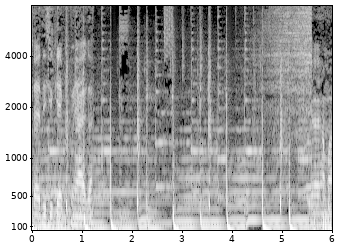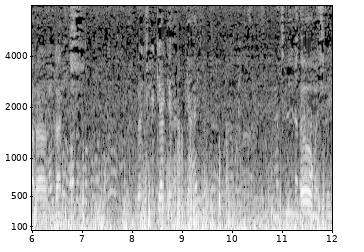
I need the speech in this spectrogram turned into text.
शायद इसी के में आएगा। है हमारा लंच लंच में क्या क्या है? क्या है मछली ओ मछली।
